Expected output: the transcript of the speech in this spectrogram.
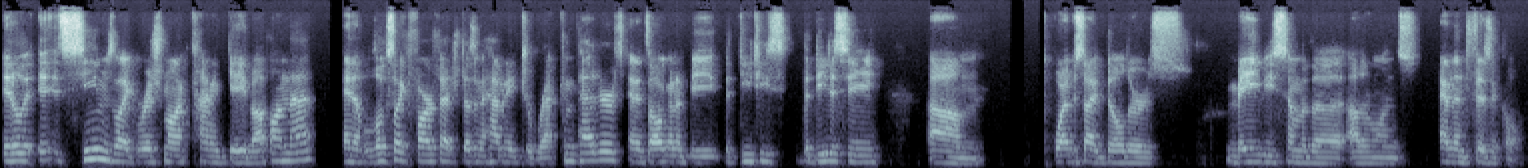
it'll it seems like Richmond kind of gave up on that. And it looks like Farfetch doesn't have any direct competitors, and it's all going to be the DTC, the D2C um, website builders, maybe some of the other ones, and then physical.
